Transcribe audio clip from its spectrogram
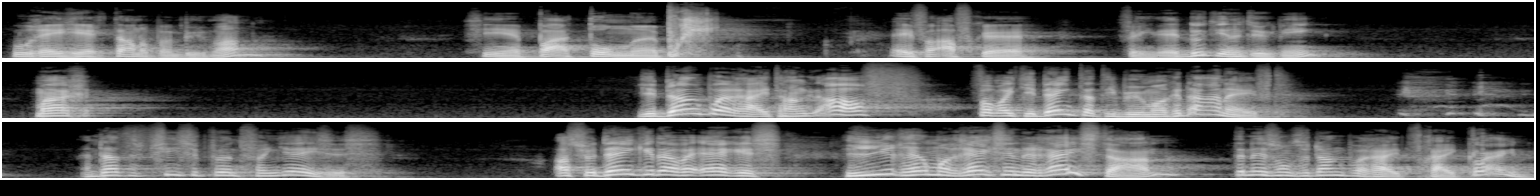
Hoe reageer ik dan op een buurman? Zie je een paar ton uh, even afgevinkt. Dat doet hij natuurlijk niet. Maar je dankbaarheid hangt af van wat je denkt dat die buurman gedaan heeft. En dat is precies het punt van Jezus. Als we denken dat we ergens hier helemaal rechts in de rij staan, dan is onze dankbaarheid vrij klein.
